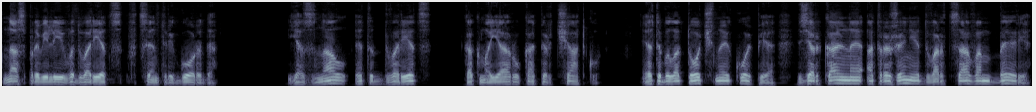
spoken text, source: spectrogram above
Нас провели во дворец в центре города. Я знал этот дворец, как моя рука перчатку. Это была точная копия, зеркальное отражение дворца в Амбере,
